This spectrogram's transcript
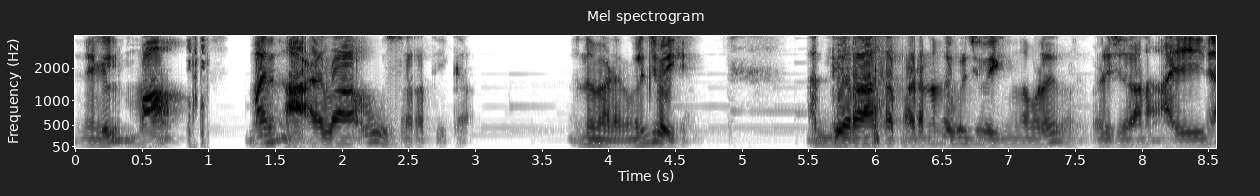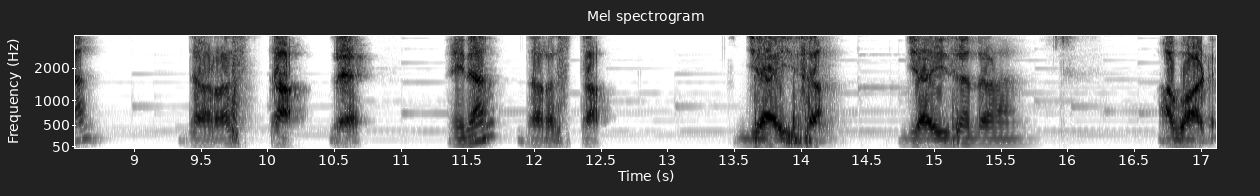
അല്ലെങ്കിൽ മാ മൻ ഉസറത്തിക്ക എന്ന് വേണമെങ്കിൽ ചോദിക്കാം. ദിറാസ പഠനത്തെ കുറിച്ച് ചോദിക്കുമ്പോൾ നമ്മൾ പഠിച്ചതാണ് അയിന ദറസ്ത അല്ലേ? അയിന ദറസ്ത. ജൈസ. ജൈസ എന്താണ്? അവാർഡ്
